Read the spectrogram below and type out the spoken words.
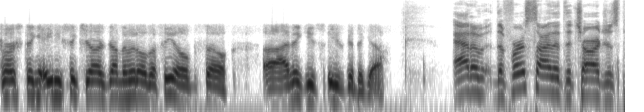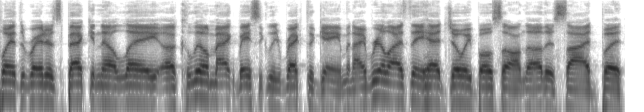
bursting 86 yards down the middle of the field. So uh, I think he's he's good to go. Adam, the first time that the Chargers played the Raiders back in L.A., uh, Khalil Mack basically wrecked the game, and I realized they had Joey Bosa on the other side. But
